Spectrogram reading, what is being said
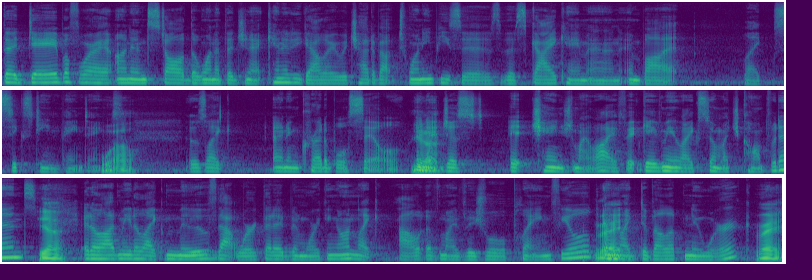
the day before I uninstalled the one at the Janette Kennedy Gallery, which had about 20 pieces, this guy came in and bought like 16 paintings. Wow. It was like an incredible sale. Yeah. And it just, it changed my life. It gave me like so much confidence. Yeah. It allowed me to like move that work that I'd been working on like out of my visual playing field Right. and like develop new work. Right.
